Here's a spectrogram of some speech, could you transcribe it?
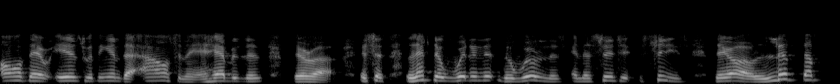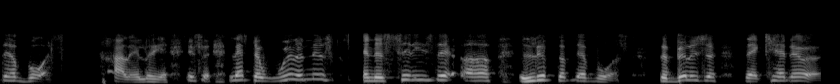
all there is within the isles and the inhabitants thereof. It says, let the wilderness, and the cities thereof lift up their voice. Hallelujah. It says, let the wilderness and the cities thereof lift up their voice. The villager that Kedar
